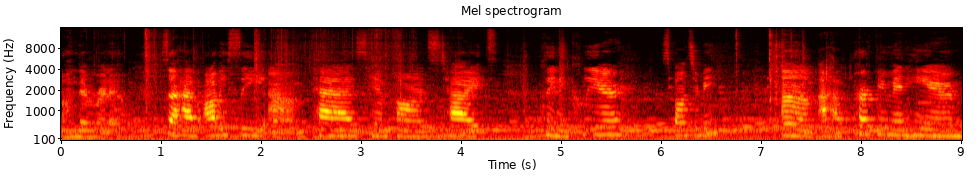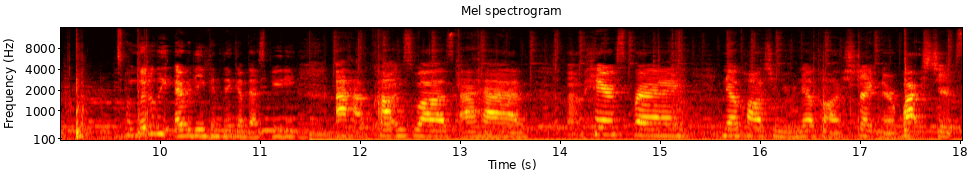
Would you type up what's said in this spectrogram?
I'll never run out. So I have obviously um, pads, tampons, tights, clean and clear, sponsor me. Um, I have perfume in here. Literally everything you can think of that's beauty. I have cotton swabs. I have um, hairspray, nail polish remover, nail polish, straightener, wax strips,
